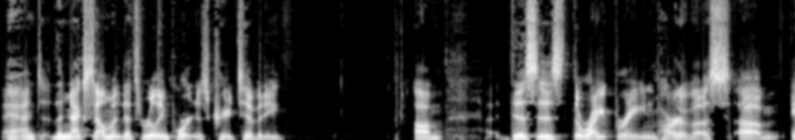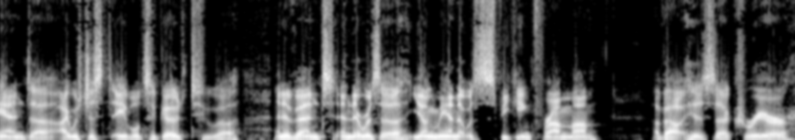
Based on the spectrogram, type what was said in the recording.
And the next element that's really important is creativity. Um, this is the right brain part of us. Um, and uh, I was just able to go to uh, an event, and there was a young man that was speaking from um, about his uh, career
